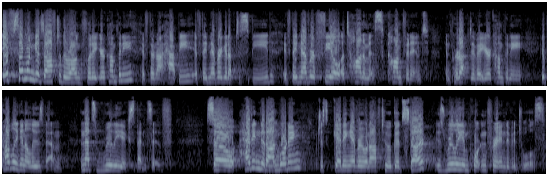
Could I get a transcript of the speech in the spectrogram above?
If someone gets off to the wrong foot at your company, if they're not happy, if they never get up to speed, if they never feel autonomous, confident, and productive at your company, you're probably going to lose them. And that's really expensive. So, having good onboarding, just getting everyone off to a good start, is really important for individuals.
